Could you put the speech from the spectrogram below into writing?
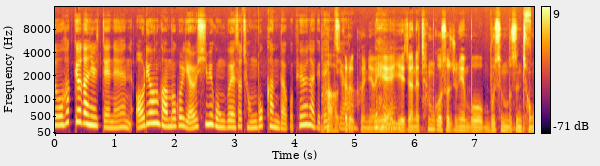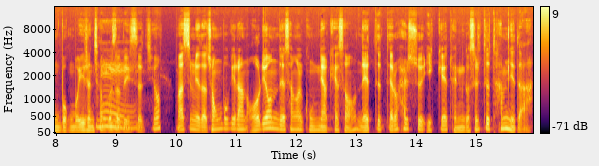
또 학교 다닐 때는 어려운 과목을 열심히 공부해서 정복한다고 표현하기도 아, 했죠. 그렇군요. 네. 예, 예전에 참고서 중에 뭐 무슨 무슨 정복 뭐 이런 참고서도 네. 있었죠. 맞습니다. 정복이란 어려운 대상을 공략해서 내 뜻대로 할 수 있게 된 것을 뜻합니다.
